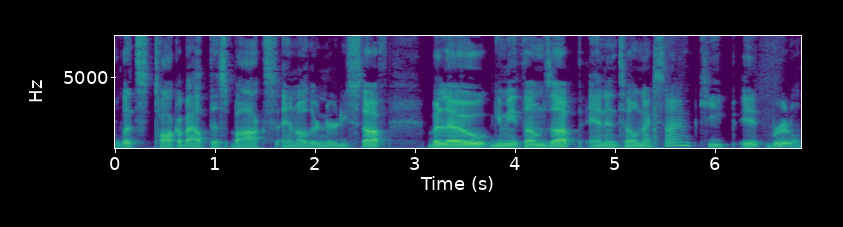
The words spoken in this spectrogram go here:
Let's talk about this box and other nerdy stuff below. Give me a thumbs up. And until next time, keep it brutal.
